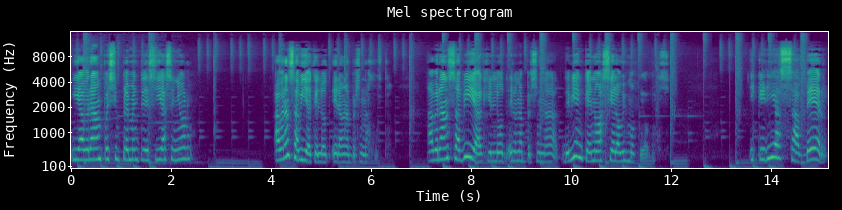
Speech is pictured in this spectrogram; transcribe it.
Y Abraham pues simplemente decía, Señor, Abraham sabía que Lot era una persona justa. Abraham sabía que Lot era una persona de bien, que no hacía lo mismo que otros. Y quería saber,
